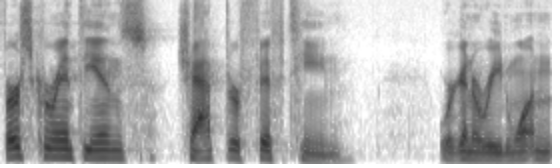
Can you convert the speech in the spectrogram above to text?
1 Corinthians chapter 15. We're going to read 1,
